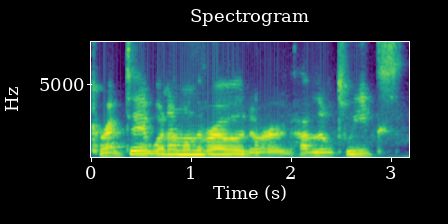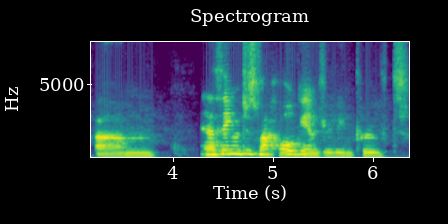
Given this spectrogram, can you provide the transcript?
correct it when I'm on the road or have little tweaks. Um, and I think just my whole game's really improved.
